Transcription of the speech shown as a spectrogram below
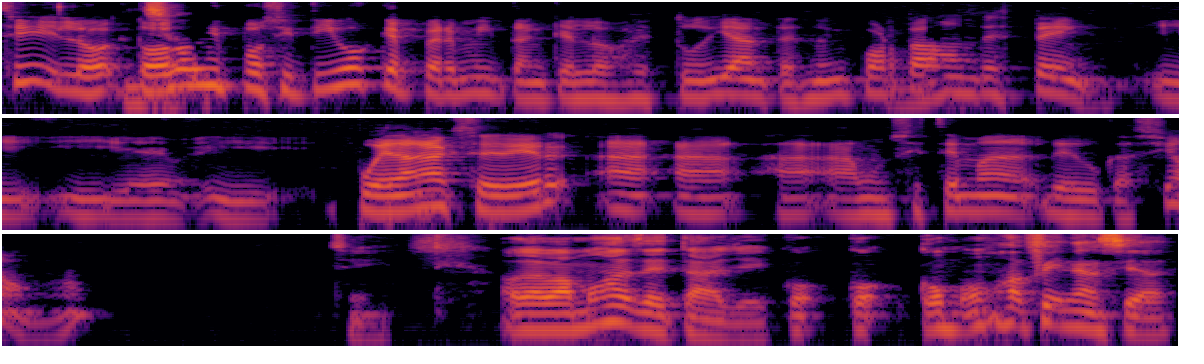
Sí, todos los dispositivos que permitan que los estudiantes, no importa dónde estén, y, eh, puedan acceder a, a, un sistema de educación, ¿no? Sí. Ahora vamos al detalle. ¿Cómo, vamos a financiar?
